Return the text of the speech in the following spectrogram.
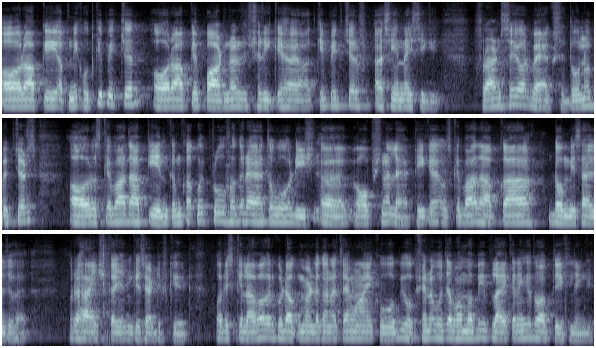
और आपकी अपनी खुद की पिक्चर और आपके पार्टनर शरीक हयात की पिक्चर सी एन आई सी की। फ्रंट से और बैक से, दोनों पिक्चर्स और उसके बाद आपकी इनकम का कोई प्रूफ अगर है तो वो ऑप्शनल है, ठीक है? उसके बाद आपका डोमिसाइल जो है, रहाइश का यानी कि सर्टिफिकेट और इसके अलावा अगर कोई डॉक्यूमेंट लगाना चाहे, वहाँ एक वो भी ऑप्शन है, वो जब हम अभी अप्लाई करेंगे तो आप देख लेंगे।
